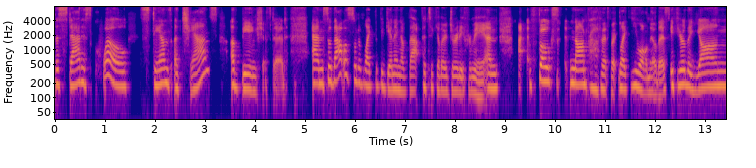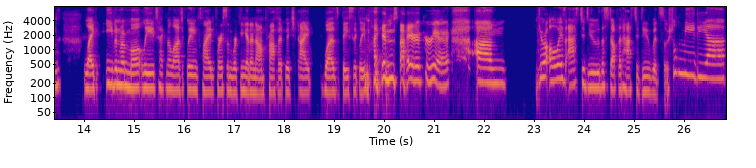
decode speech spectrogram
the status quo stands a chance of being shifted. And so that was sort of like the beginning of that particular journey for me. And uh, folks, nonprofit, but like you all know this, if you're the young, like even remotely technologically inclined person working at a nonprofit, which I was basically my entire career, um, you're always asked to do the stuff that has to do with social media,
